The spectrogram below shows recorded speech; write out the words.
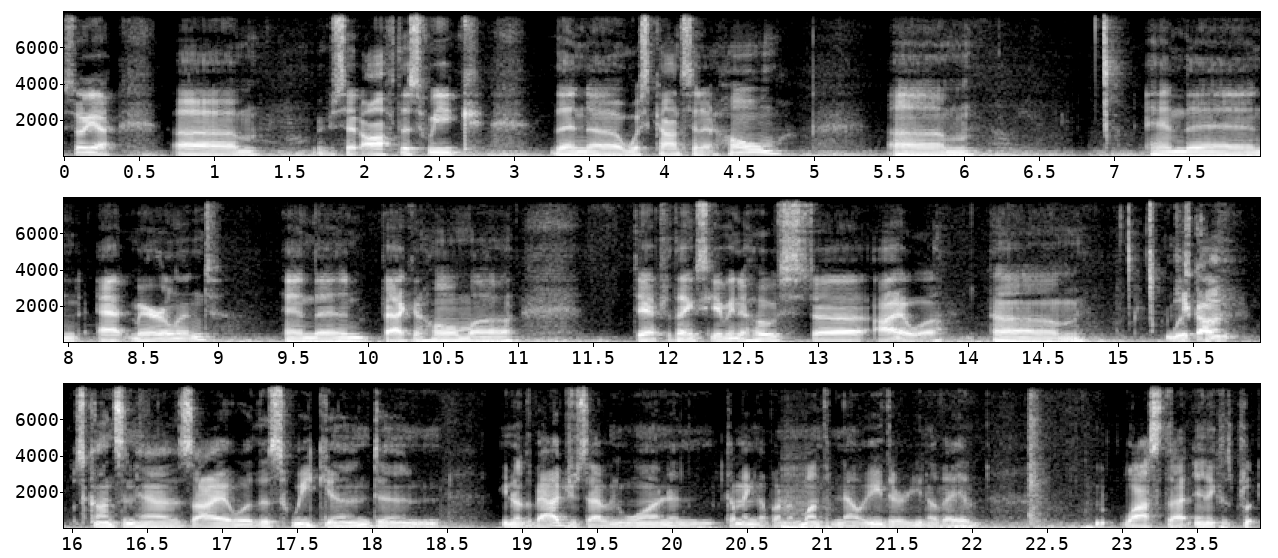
so yeah, um, like we said, off this week. Then uh, Wisconsin at home, um, and then at Maryland, and then back at home uh, day after Thanksgiving to host uh, Iowa. Um, Wisconsin, Wisconsin has Iowa this weekend, and you know the Badgers haven't won, and coming up on a month now either. You know they have lost that inexpl-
